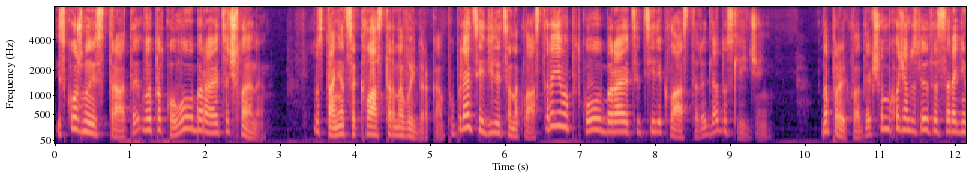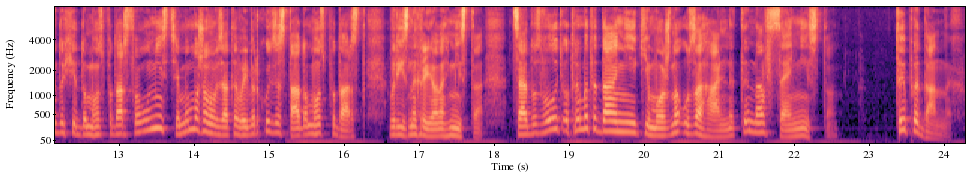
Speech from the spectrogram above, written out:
Із кожної страти випадково обираються члени. Остання це кластерна вибірка. Популяція ділиться на кластери і випадково обираються цілі кластери для досліджень. Наприклад, якщо ми хочемо дослідити середній дохід домогосподарства у місті, ми можемо взяти вибірку зі 100 домогосподарств в різних районах міста. Це дозволить отримати дані, які можна узагальнити на все місто. Типи даних.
